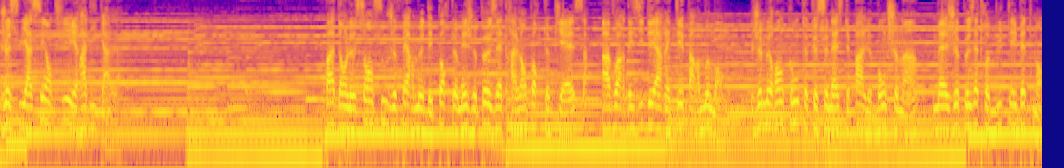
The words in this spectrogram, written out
je suis assez entier et radical. Pas dans le sens où je ferme des portes mais je peux être à l'emporte-pièce, avoir des idées arrêtées par moments. Je me rends compte que ce n'est pas le bon chemin, mais je peux être buté bêtement.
